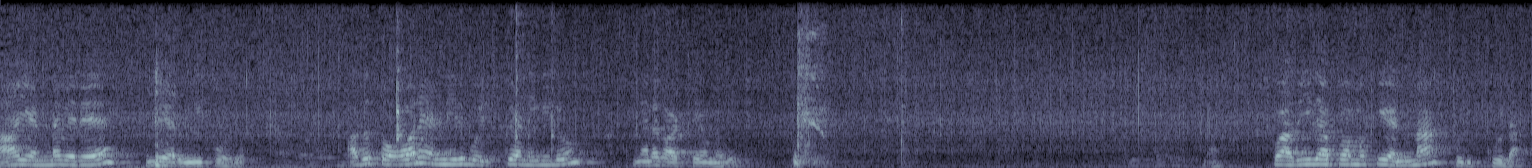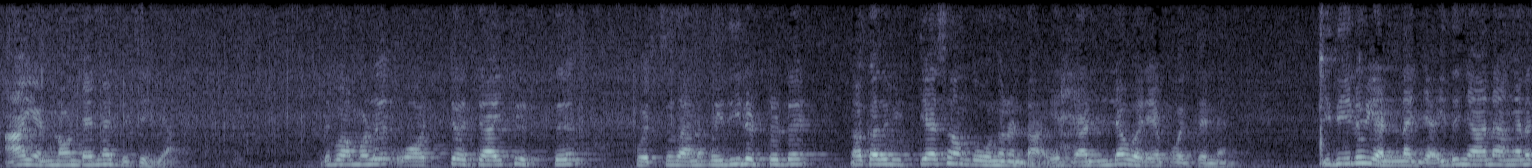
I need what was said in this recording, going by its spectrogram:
ആ എണ്ണ വരെ ഇത് ഇറങ്ങിപ്പോരും. അത് തോന എണ്ണയിൽ പൊരിക്കുകയാണെങ്കിലും ഇങ്ങനെ കാട്ടിയാൽ മതി. അപ്പോൾ അതിലപ്പോൾ നമുക്ക് എണ്ണ പുരിക്കൂല ആ എണ്ണ കൊണ്ട് തന്നെ ഇത് ചെയ്യാം. ഇതിപ്പോൾ നമ്മൾ ഒറ്റ ഒറ്റായിട്ട് എടുത്ത് പൊരിച്ചതാണ്. അപ്പോൾ ഇതിലിട്ടിട്ട് നമുക്കത് വ്യത്യാസം തോന്നുന്നുണ്ടോ എല്ലാം ഒരേപോലെ തന്നെ. ഇതിലും എണ്ണയില്ല. ഇത് ഞാൻ അങ്ങനെ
